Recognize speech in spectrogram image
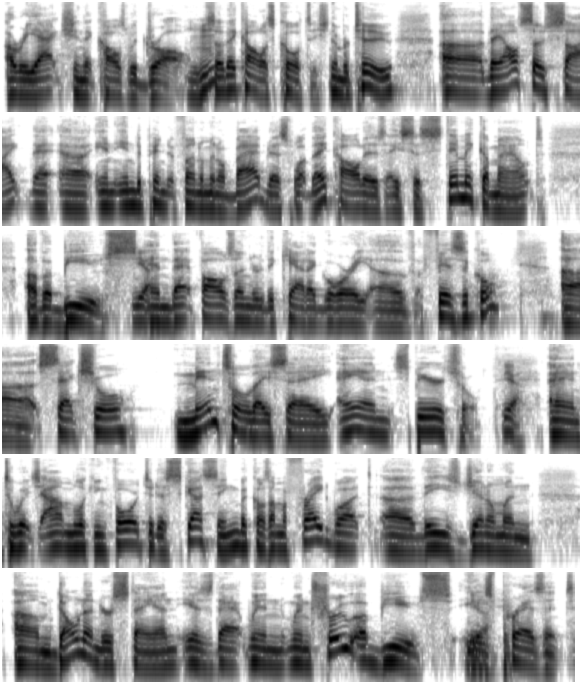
a reaction that calls withdrawal. So they call us cultish. Number two, uh, they also cite that uh, in independent fundamental Baptists, what they call is a systemic amount of abuse, and that falls under the category of physical, uh, sexual, mental, they say, and spiritual. Yeah. And to which I'm looking forward to discussing because I'm afraid what uh, these gentlemen um, don't understand is that when when true abuse is present,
